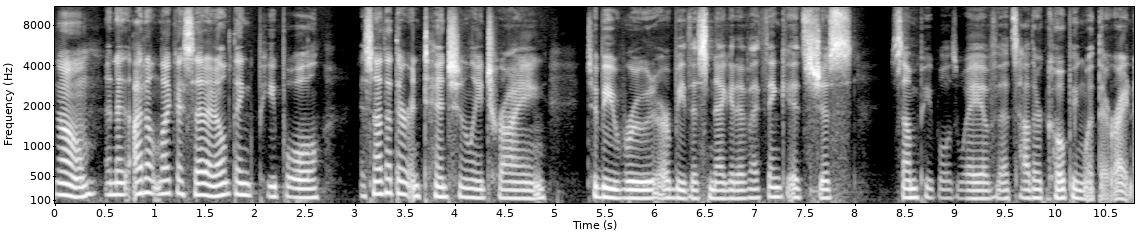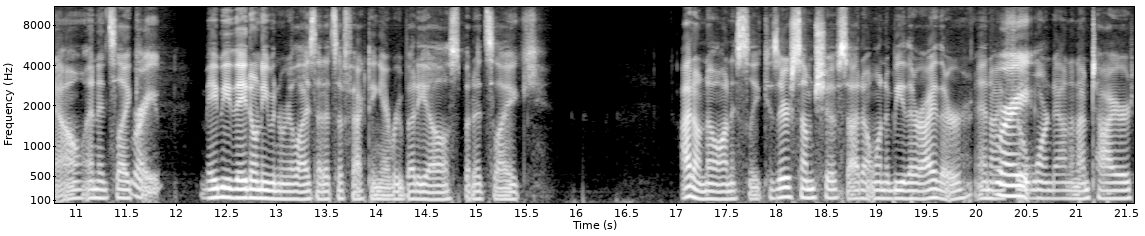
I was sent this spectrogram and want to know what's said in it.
no, And I- I don't, like I said, I don't think people, it's not that they're intentionally trying to be rude or be this negative. I think it's just some people's way of that's how they're coping with it right now. And it's like, right, maybe they don't even realize that it's affecting everybody else, but it's like, I don't know, honestly, because there's some shifts I don't want to be there either. And I Right. feel worn down and I'm tired.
